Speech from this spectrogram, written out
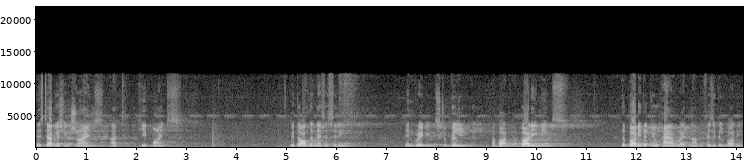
Establishing shrines at key points with all the necessary ingredients to build a body. A body means the body that you have right now, the physical body,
